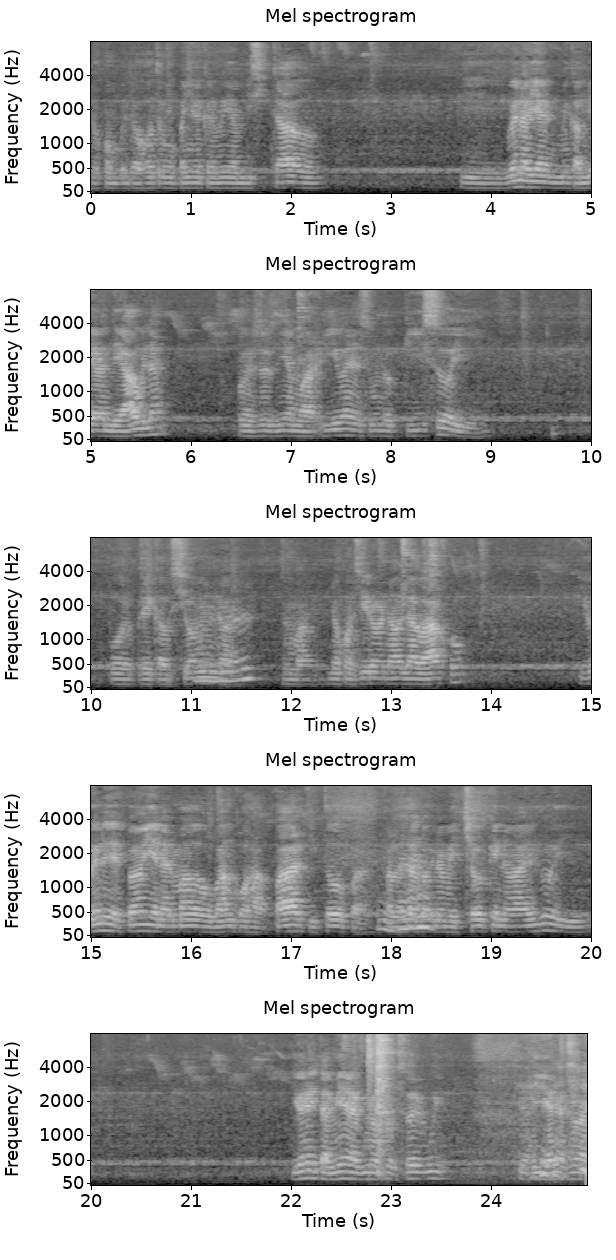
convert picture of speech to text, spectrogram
los, los otros compañeros que me habían visitado. Y bueno, me cambiaron de aula, porque nosotros teníamos arriba en el segundo piso y por precaución nos, consiguieron un aula abajo. Y bueno, y después me habían armado bancos aparte y todo para, para que no me choquen o algo. Y, y bueno, y también algunos profesores, uy, habían armado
